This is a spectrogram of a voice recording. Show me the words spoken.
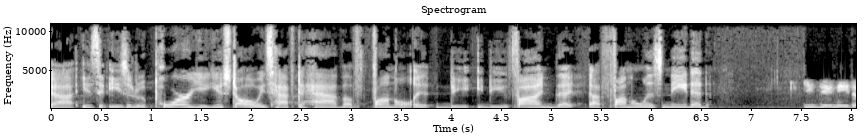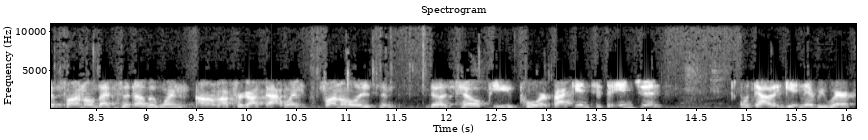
Uh, is it easy to pour? You used to always have to have a funnel. It, do, do you find that a funnel is needed? You do need a funnel. That's another one. Um, I forgot that one. Funnel isn't does help you pour it back into the engine without it getting everywhere.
